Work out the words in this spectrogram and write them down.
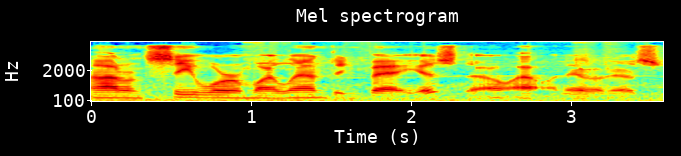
I don't see where my landing bay is though. Oh, there it is.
